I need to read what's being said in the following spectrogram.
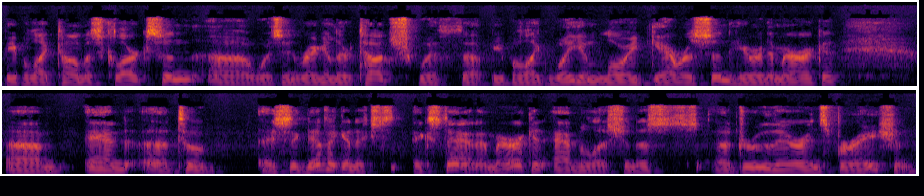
People like Thomas Clarkson uh, was in regular touch with uh, people like William Lloyd Garrison here in America, um, and to a significant ex- extent, American abolitionists drew their inspiration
